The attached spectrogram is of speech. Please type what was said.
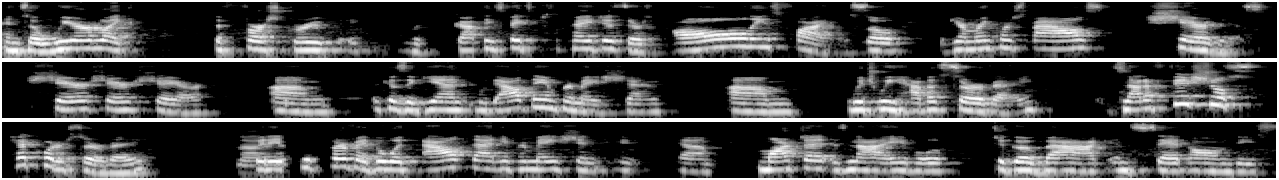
And so we're like the first group we've got these Facebook pages. There's all these files. So if you're a Marine Corps spouse, share this. Share, share, share. Um, because again, without the information, um, which we have a survey, it's not official headquarters survey, not but it's a survey. But without that information, it, um, Marta is not able to go back and sit on these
